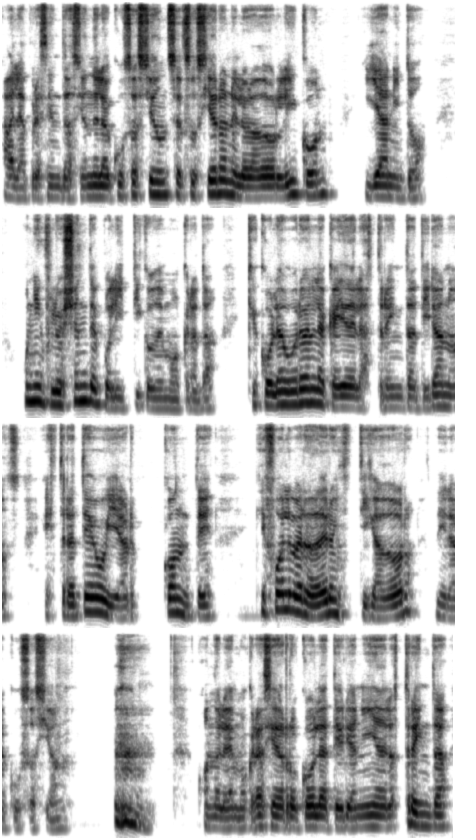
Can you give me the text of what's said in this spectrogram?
A la presentación de la acusación se asociaron el orador Licon y Anito, un influyente político demócrata que colaboró en la caída de las 30 tiranos, estratego y arconte, que fue el verdadero instigador de la acusación. Cuando la democracia derrocó la tiranía de los 30,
